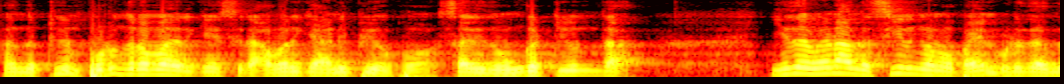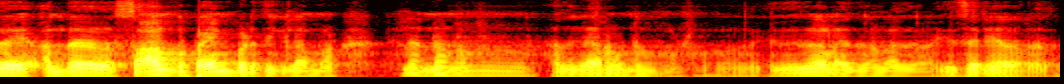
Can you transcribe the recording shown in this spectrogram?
அந்த டியூன் பொருந்துற மாதிரி இருக்கேன். சரி அவருக்கே அனுப்பி வைப்போம். சார் இது உங்கள் டியூன் தான். இதை வேணால் அந்த சீனுக்கு நம்ம பயன்படுத்தி அந்த அந்த சாங்க்கு பயன்படுத்திக்கலாமா? இல்லை என்ன இல்லை, அது வேறு ஒன்று இது வேணாம் இது வேணாம் இது வேணாம். இது சரியாக வராது.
